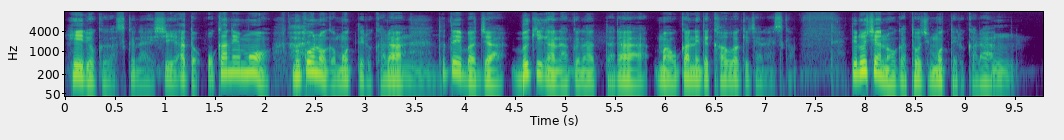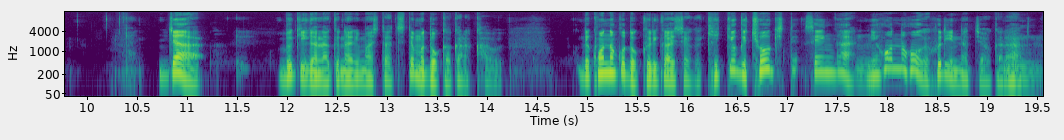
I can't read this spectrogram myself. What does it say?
兵力が少ないしあとお金も向こうの方が持ってるから、うん例えばじゃあ武器がなくなったら、まあ、お金で買うわけじゃないですか。でロシアの方が当時持ってるから、うんじゃあ武器がなくなりましたっつってもどっかから買う。でこんなことを繰り返しちゃうから結局長期戦がうん日本の方が不利になっちゃうから、うん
